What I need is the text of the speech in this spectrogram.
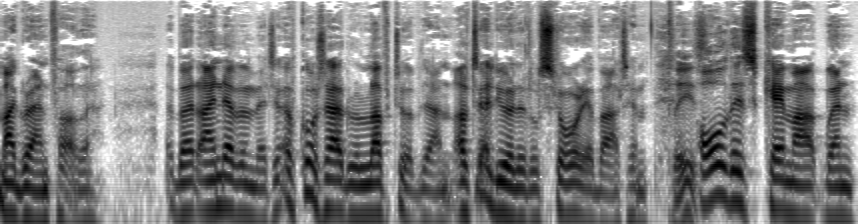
My grandfather. But I never met him. Of course, I would have loved to have done. I'll tell you a little story about him. Please. All this came out when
